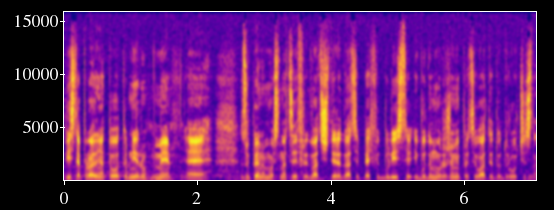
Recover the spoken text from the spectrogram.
Після проведення того турніру ми зупинимося на цифрі 24-25 футболістів і будемо в режимі працювати до другого числа.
